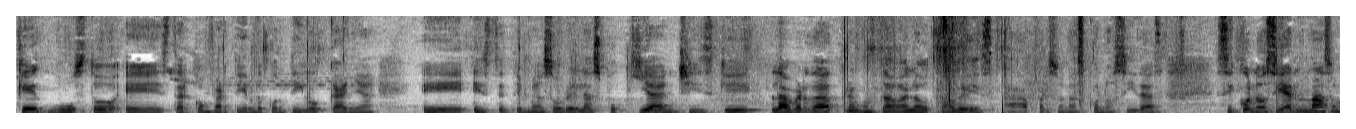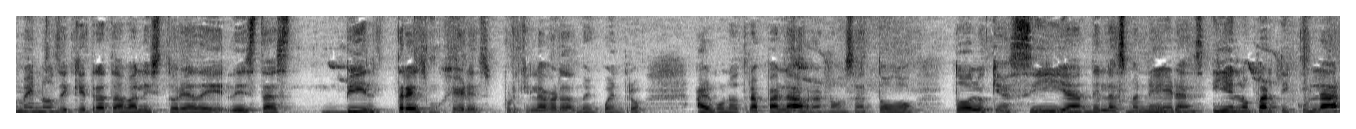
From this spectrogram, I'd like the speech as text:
qué gusto eh, estar compartiendo contigo, Caña, eh, este tema sobre las poquianchis, que la verdad preguntaba la otra vez a personas conocidas si conocían más o menos de qué trataba la historia de, de estas vil tres mujeres, porque la verdad no encuentro alguna otra palabra, ¿no? O sea, todo, todo lo que hacían, de las maneras. Y en lo particular,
